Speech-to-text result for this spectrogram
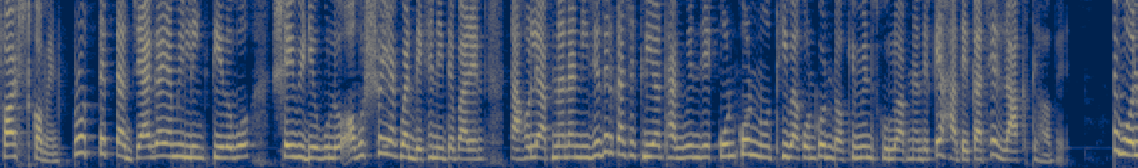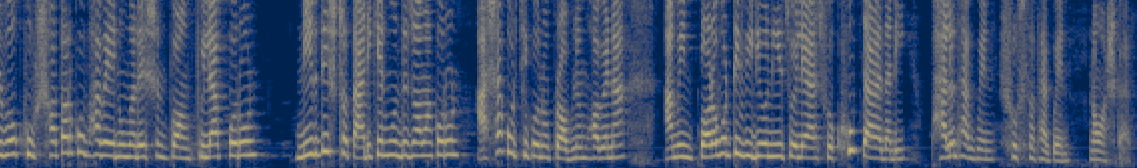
first comment প্রত্যেকটা জায়গায় আমি লিঙ্ক দিয়ে দেবো। সেই ভিডিওগুলো অবশ্যই একবার দেখে নিতে পারেন। তাহলে আপনারা নিজেদের কাছে ক্লিয়ার থাকবেন যে কোন কোন নথি বা কোন কোন ডকুমেন্টসগুলো আপনাদেরকে হাতের কাছে রাখতে হবে। বলব, খুব সতর্কভাবে এনুমারেশন ফর্ম ফিল করুন। নির্দিষ্ট তারিখের মধ্যে জমা করুন। আশা করছি কোনো প্রবলেম হবে না। আমি পরবর্তী ভিডিও নিয়ে চলে আসব। খুব তাড়াতাড়ি। ভালো থাকবেন, সুস্থ থাকবেন। নমস্কার।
